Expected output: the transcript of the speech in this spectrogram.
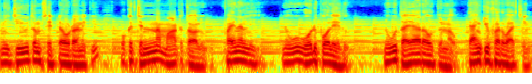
మీ జీవితం సెట్ అవ్వడానికి ఒక చిన్న మాట చాలు. ఫైనల్లీ నువ్వు ఓడిపోలేదు. నువ్వు తయారవుతున్నావు. Thank you for watching.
